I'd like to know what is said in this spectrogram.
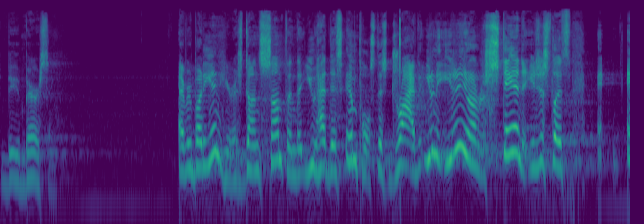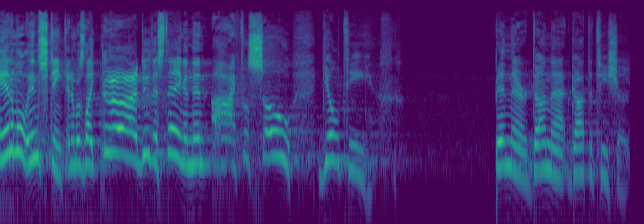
it'd be embarrassing. Everybody in here has done something that you had this impulse, this drive. You didn't, you didn't even understand it. You just let animal instinct, and it was like, do this thing. And then, oh, I feel so guilty. Been there, done that, got the t shirt.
